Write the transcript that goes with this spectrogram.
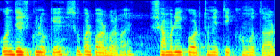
কোন দেশগুলোকে সুপার পাওয়ার বলা হয়? সামরিক ও অর্থনৈতিক ক্ষমতার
